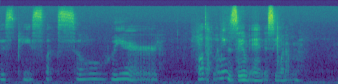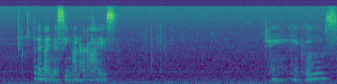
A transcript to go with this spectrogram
This piece look so weird? Hold on, let me zoom in to see what I'm, what am I missing on her eyes? Okay, it goes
